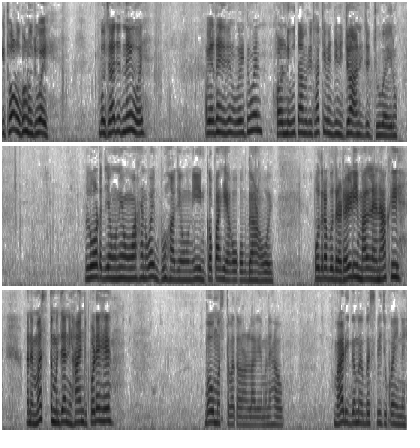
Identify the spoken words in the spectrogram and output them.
એ થોડું ઘણું જ હોય. બહુ જાજ જ નહીં હોય. હવે થઈને જેનું વહેતું હોય ને, ખળની ઉતામરી થતી હોય ને, જેની જાની જ જુવાયરું લોટ જેવું ને એવું વાહન હોય ને, ભૂહા જેવું ને એને કપાહિયા કોક કોક દાણો હોય. પોદરા બોદરા ઢળી, માલને નાખી, અને મસ્ત મજાની હાંજ પડે હે. બહુ મસ્ત વાતાવરણ લાગે મને હાવ. વાડી ગમે બસ બીજું કંઈ નહીં.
